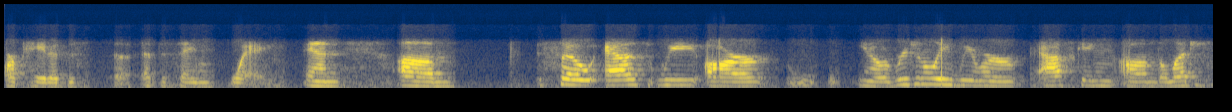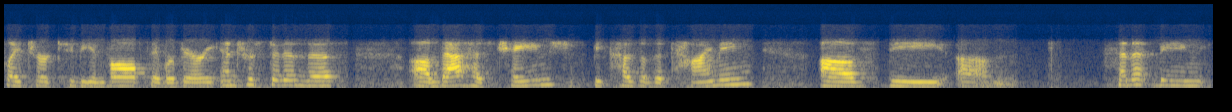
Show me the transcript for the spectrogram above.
are paid at, uh, at the same way. And um, so as we are, you know, originally we were asking um, the legislature to be involved. They were very interested in this. Um, that has changed because of the timing of the um, Senate being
